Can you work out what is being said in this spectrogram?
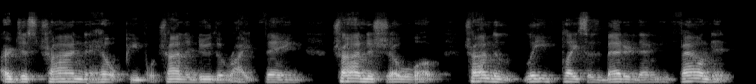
are just trying to help people, trying to do the right thing, trying to show up, trying to leave places better than you found it,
